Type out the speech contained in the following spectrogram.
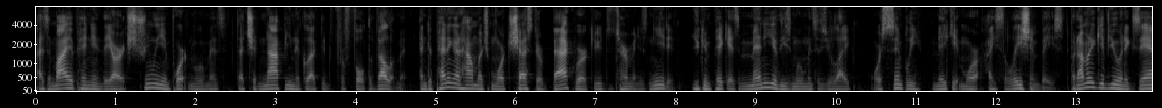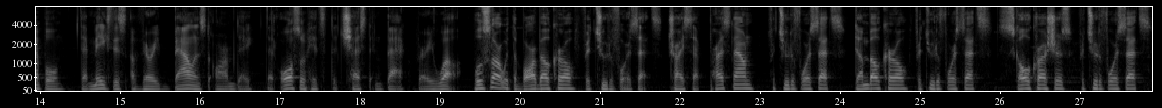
as in my opinion, they are extremely important movements that should not be neglected for full development. And depending on how much more chest or back work you determine is needed, you can pick as many of these movements as you like, or simply make it more isolation based. But I'm going to give you an example that makes this a very balanced arm day that also hits the chest and back very well. We'll start with the barbell curl for two to four sets, tricep press down for two to four sets, dumbbell curl for two to four sets, skull crushers for two to four sets,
